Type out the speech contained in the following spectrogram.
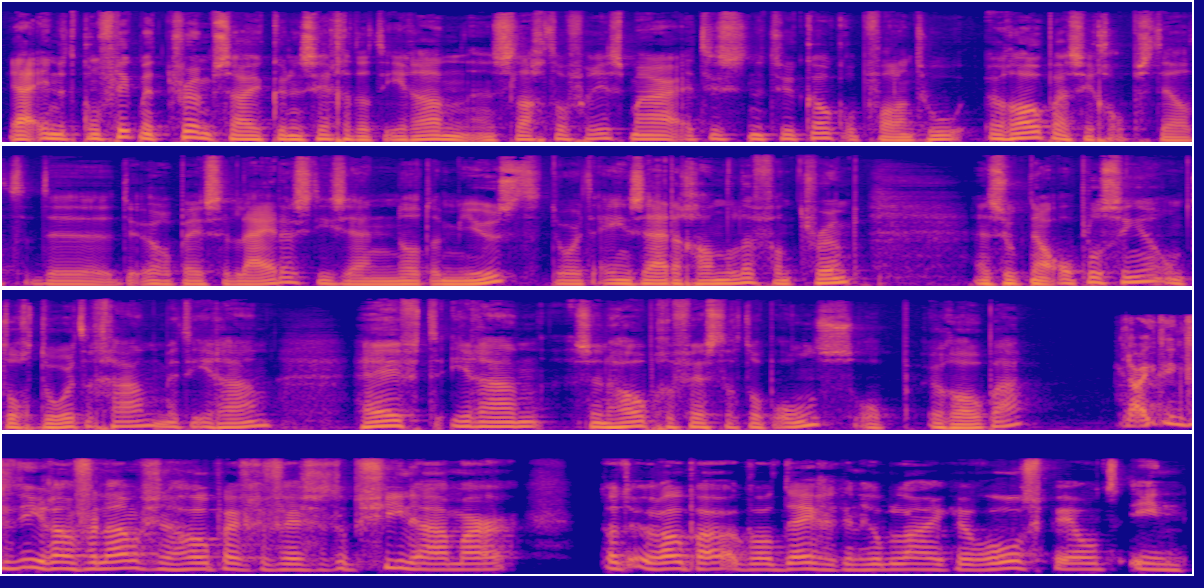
ja, in het conflict met Trump zou je kunnen zeggen dat Iran een slachtoffer is. Maar het is natuurlijk ook opvallend hoe Europa zich opstelt. De, de Europese leiders die zijn not amused door het eenzijdig handelen van Trump en zoekt naar oplossingen om toch door te gaan met Iran. Heeft Iran zijn hoop gevestigd op ons, op Europa? Ja, ik denk dat Iran voornamelijk zijn hoop heeft gevestigd op China, maar dat Europa ook wel degelijk een heel belangrijke rol speelt in,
